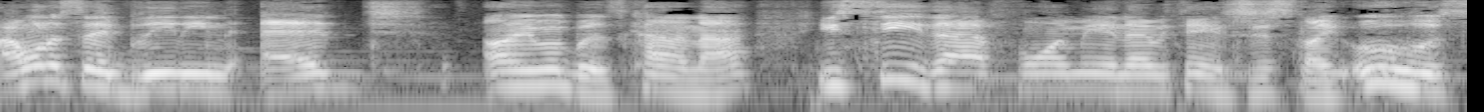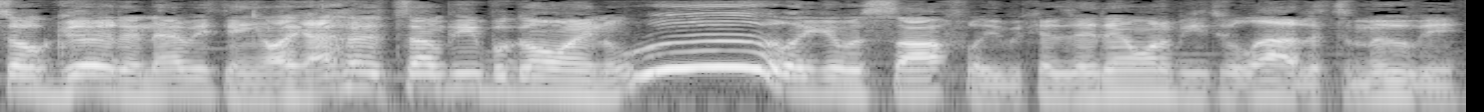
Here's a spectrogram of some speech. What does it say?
I want to say bleeding edge I don't remember, it's kind of not. You see that for me and everything. It's just like, ooh, it's so good and everything. Like, I heard some people going, woo, like it was softly because they didn't want to be too loud. It's a movie.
